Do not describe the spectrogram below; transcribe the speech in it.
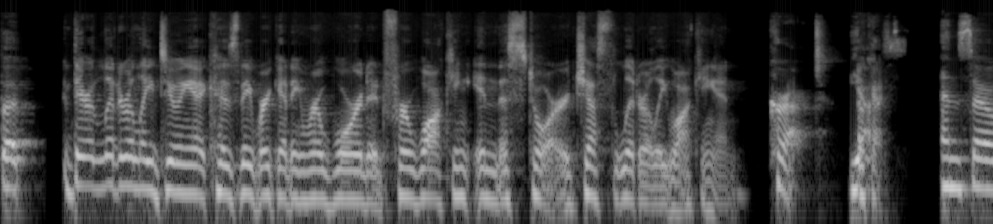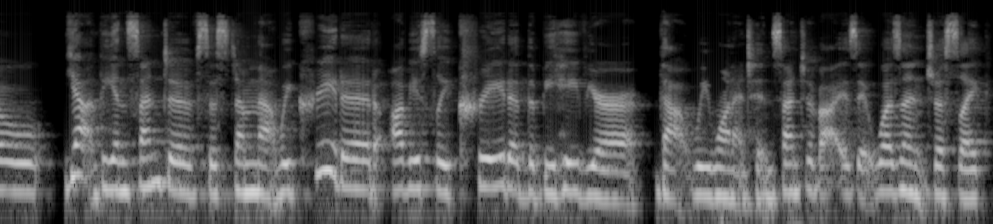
But they're literally doing it because they were getting rewarded for walking in the store, just literally walking in. Correct. Yes. Okay. And so, yeah, the incentive system that we created obviously created the behavior that we wanted to incentivize. It wasn't just like,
